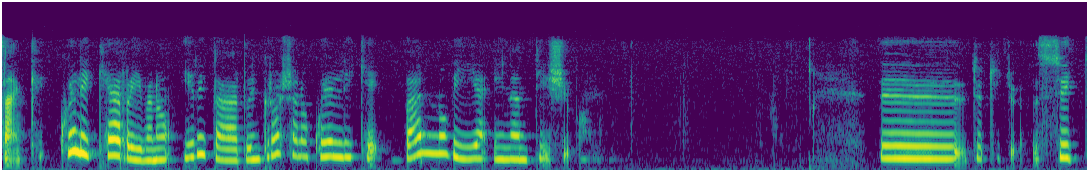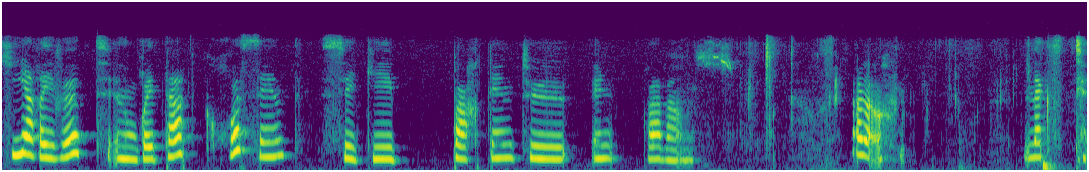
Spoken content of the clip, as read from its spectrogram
5. Quelli che arrivano in ritardo incrociano quelli che vanno via in anticipo. Euh, ce qui arrivent en retard croissant, ce qui partent en avance. Alors, next,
